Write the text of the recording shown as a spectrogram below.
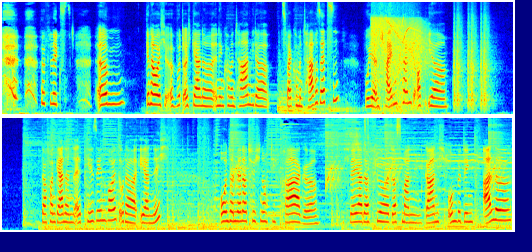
Verflixt. Ähm, genau, ich äh, würde euch gerne in den Kommentaren wieder zwei Kommentare setzen, wo ihr entscheiden könnt, ob ihr davon gerne ein LP sehen wollt oder eher nicht. Und dann wäre natürlich noch die Frage, ich wäre ja dafür, dass man gar nicht unbedingt alle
